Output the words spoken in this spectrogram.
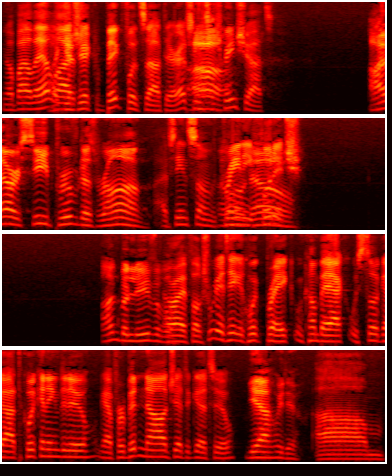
You know, by that I guess- logic, Bigfoot's out there. I've seen Ah. some screenshots. IRC proved us wrong. I've seen some Oh, grainy no. footage. Unbelievable. All right, folks, we're going to take a quick break. We come back. We still got the quickening to do. We got forbidden knowledge yet to get to. Yeah, we do. Um,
